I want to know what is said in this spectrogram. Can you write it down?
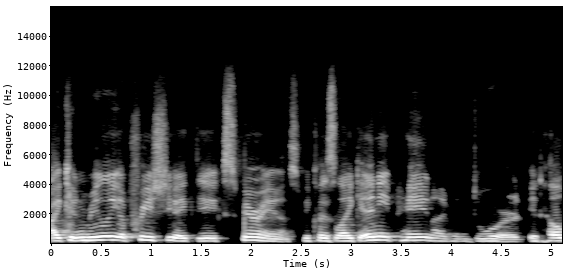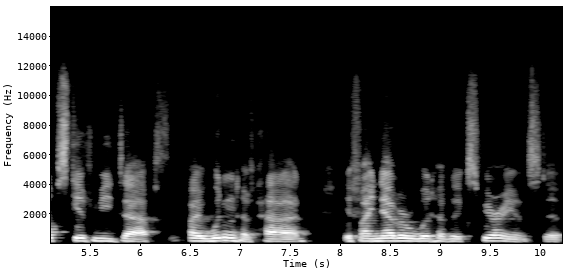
I can really appreciate the experience because, like any pain I've endured, it helps give me depth I wouldn't have had if I never would have experienced it.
